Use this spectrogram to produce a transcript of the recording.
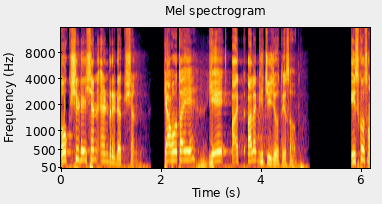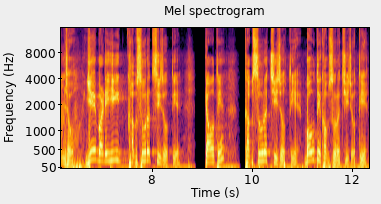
ऑक्सीडेशन एंड रिडक्शन क्या होता है ये? ये अलग ही चीज़ होती है साहब। इसको समझो, ये बड़ी ही खूबसूरत चीज़ होती है। क्या होती है? खूबसूरत चीज़ होती है, बहुत ही खूबसूरत चीज़ होती है।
